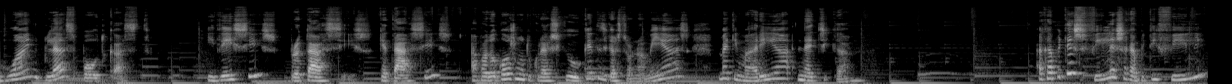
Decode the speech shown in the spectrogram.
Wine Plus Podcast. Ειδήσεις, προτάσεις και τάσεις από τον κόσμο του κρασιού και της γαστρονομίας με τη Μαρία Νέτσικα. Αγαπητές φίλες, αγαπητοί φίλοι,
